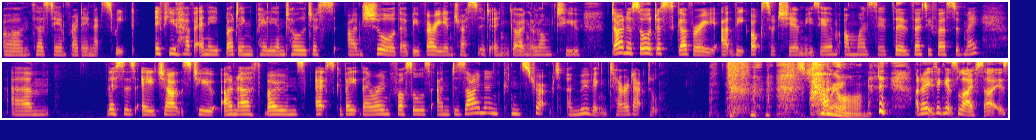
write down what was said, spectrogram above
on Thursday and Friday next week. If you have any budding paleontologists, I'm sure they'll be very interested in going along to Dinosaur Discovery at the Oxfordshire Museum on Wednesday, the 31st of May. Um, this is a chance to unearth bones, excavate their own fossils, and design and construct a moving pterodactyl. Hang on. I don't think it's life size.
